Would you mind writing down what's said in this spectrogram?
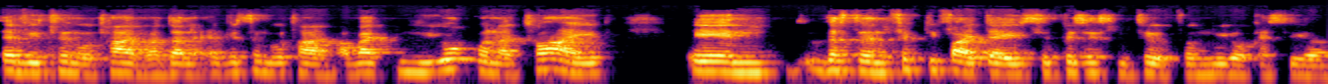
every single time. I've done it every single time. I'm at New York when I tried in less than 55 days to position two for New York SEO.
